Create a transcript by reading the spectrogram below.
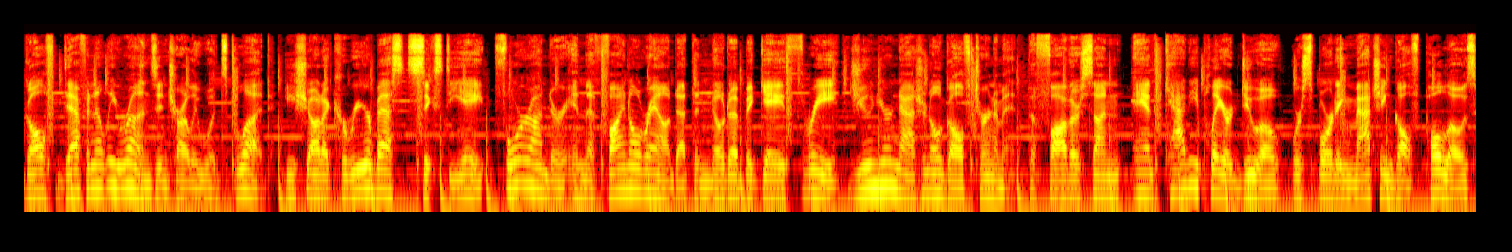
golf definitely runs in Charlie Woods' blood. He shot a career-best 68, 4 under in the final round at the Notah Begay 3 Junior National Golf Tournament. The father-son and caddy player duo were sporting matching golf polos,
